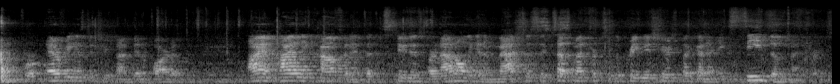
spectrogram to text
and for every institution I've been a part of. I am highly confident that the students are not only going to match the success metrics of the previous years, but going to exceed those metrics.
